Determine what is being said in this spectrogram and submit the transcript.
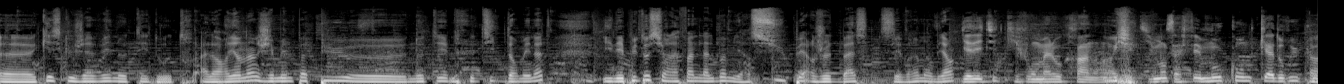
Euh, Qu'est-ce que j'avais noté d'autre? Alors il y en a un, j'ai même pas pu euh, noter le titre dans mes notes. Il est plutôt sur la fin de l'album. Il y a un super jeu de basse, c'est vraiment bien. Il y a des titres qui font mal au crâne. hein. Oui. Effectivement, ça fait mot compte quadruple Ah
